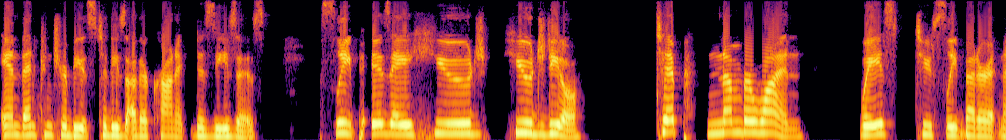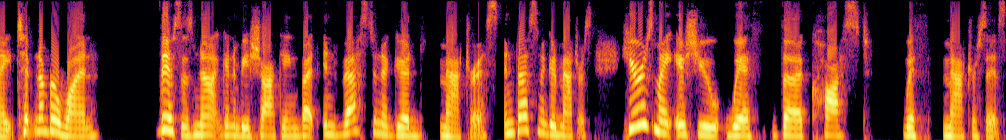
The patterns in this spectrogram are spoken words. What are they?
and then contributes to these other chronic diseases. Sleep is a huge, huge deal. Tip number one, ways to sleep better at night. Tip number one, this is not going to be shocking, but invest in a good mattress. Invest in a good mattress. Here's my issue with the cost with mattresses.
